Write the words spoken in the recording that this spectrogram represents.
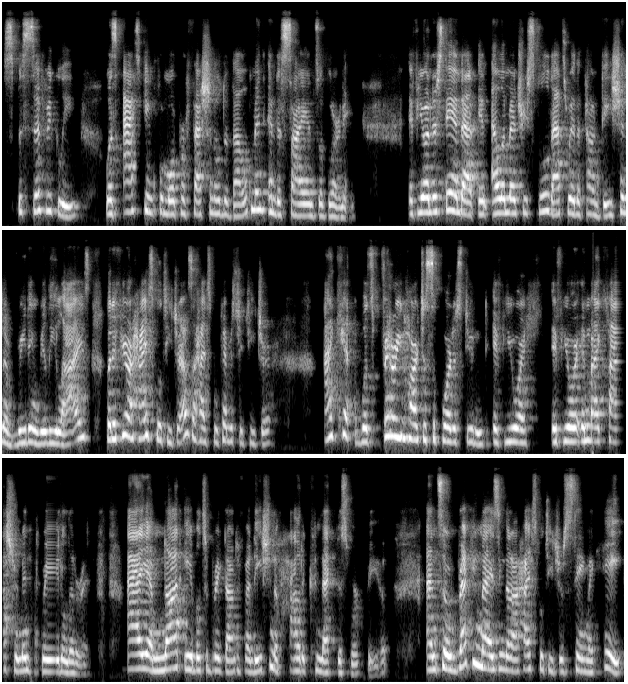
specifically was asking for more professional development in the science of learning if you understand that in elementary school, that's where the foundation of reading really lies. But if you're a high school teacher, I was a high school chemistry teacher, I can't was very hard to support a student if you are if you're in my classroom in grade illiterate. I am not able to break down the foundation of how to connect this work for you. And so recognizing that our high school teachers saying like, hey,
